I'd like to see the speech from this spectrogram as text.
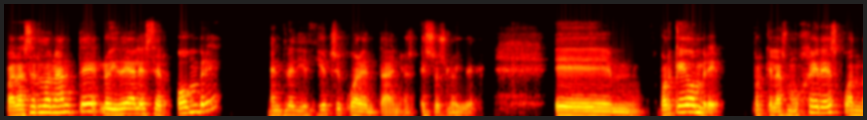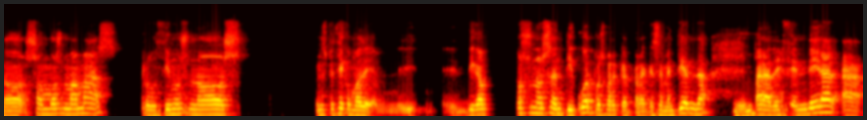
Para ser donante, lo ideal es ser hombre entre 18 y 40 años. Eso es lo ideal. Eh, ¿Por qué hombre? Porque las mujeres, cuando somos mamás, producimos unos, una especie como de, digamos, unos anticuerpos, para que, para que se me entienda, para defender, a,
